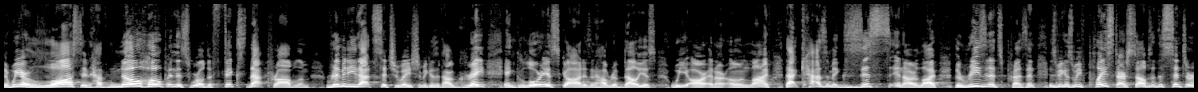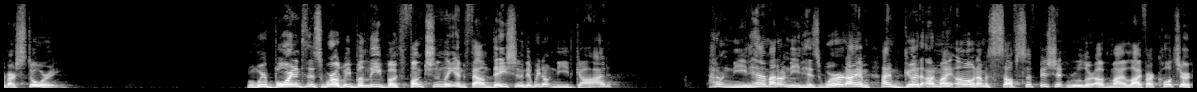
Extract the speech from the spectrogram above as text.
that we are lost and have no hope in this world to fix that problem, remedy that situation because of how great and glorious God is and how rebellious we are in our own life. That chasm exists in our life. The reason it's present is because we've placed ourselves at the center of our story. When we're born into this world, we believe both functionally and foundationally that we don't need God. I don't need him. I don't need his word. I am, I am good on my own. I'm a self sufficient ruler of my life. Our culture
